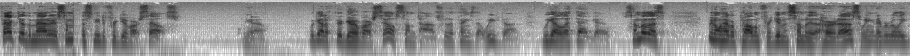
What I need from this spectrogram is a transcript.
fact of the matter is, some of us need to forgive ourselves. You know, we got to forgive ourselves sometimes for the things that we've done. We got to let that go. Some of us, we don't have a problem forgiving somebody that hurt us. We ain't ever really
